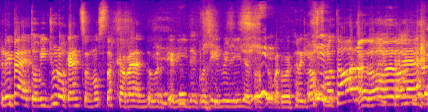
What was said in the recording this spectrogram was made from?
Ripeto, vi giuro che Enzo non sta capendo perché ride così, lui ride proprio per, per il nostro tono. Vero, vero? Eh,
